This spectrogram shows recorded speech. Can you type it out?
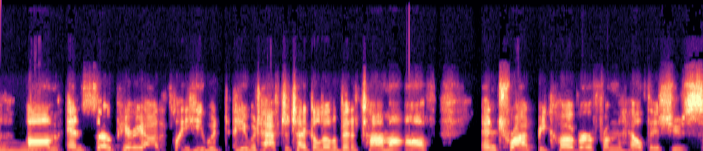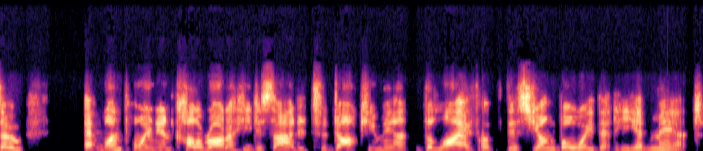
Mm-hmm. Um, and so periodically he would he would have to take a little bit of time off and try to recover from the health issues. So at one point in Colorado, he decided to document the life of this young boy that he had met.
